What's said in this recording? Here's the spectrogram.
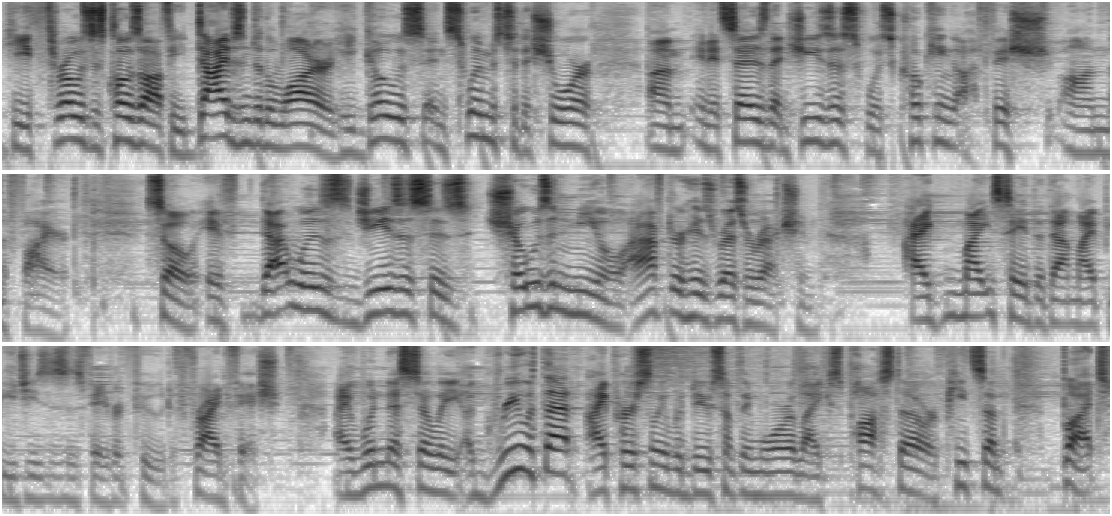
He throws his clothes off. He dives into the water. He goes and swims to the shore. Um, and it says that Jesus was cooking a fish on the fire. So if that was Jesus' chosen meal after his resurrection, I might say that that might be Jesus' favorite food, fried fish. I wouldn't necessarily agree with that. I personally would do something more like pasta or pizza, but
